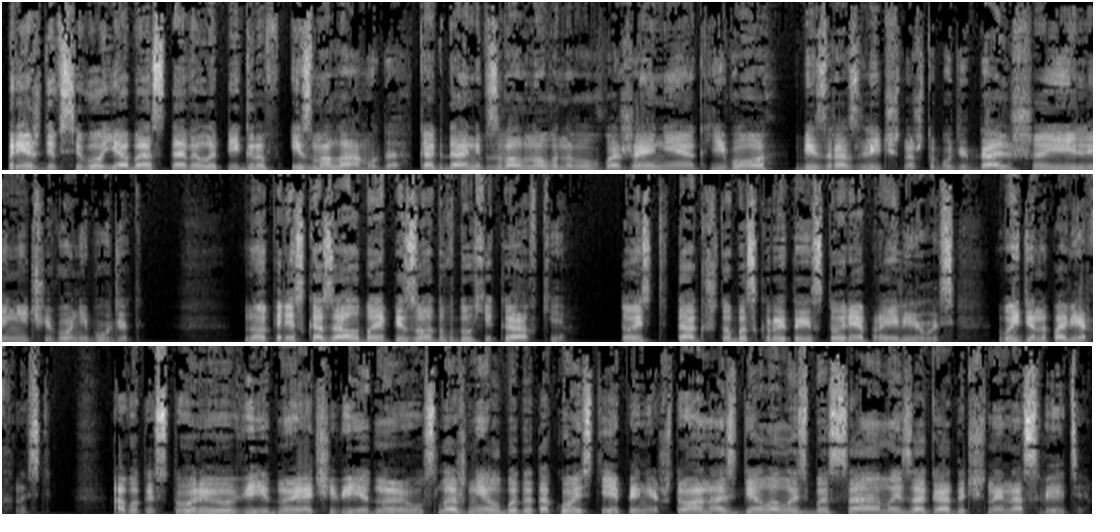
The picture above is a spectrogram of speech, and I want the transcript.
Прежде всего, я бы оставил эпиграф из Маламуда, когда не взволнованного уважения к его «безразлично, что будет дальше» или «ничего не будет». Но пересказал бы эпизод в духе Кавки — то есть так, чтобы скрытая история проявилась, выйдя на поверхность. А вот историю, видную и очевидную, усложнил бы до такой степени, что она сделалась бы самой загадочной на свете.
